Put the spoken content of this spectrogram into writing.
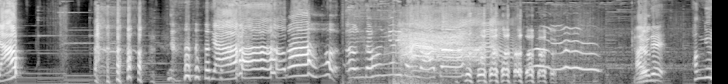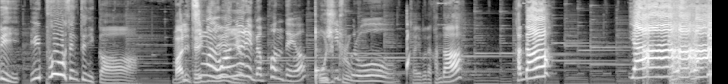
얍. 얍. 아, 화- 아, 근데 확률이 너무 낮아. 아 근데 확률이 1%니까 말이 이 되긴 친구는 해 확률이 몇 퍼인데요? 50%. 50%. 자 이번에 간다 간다 야 lucky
